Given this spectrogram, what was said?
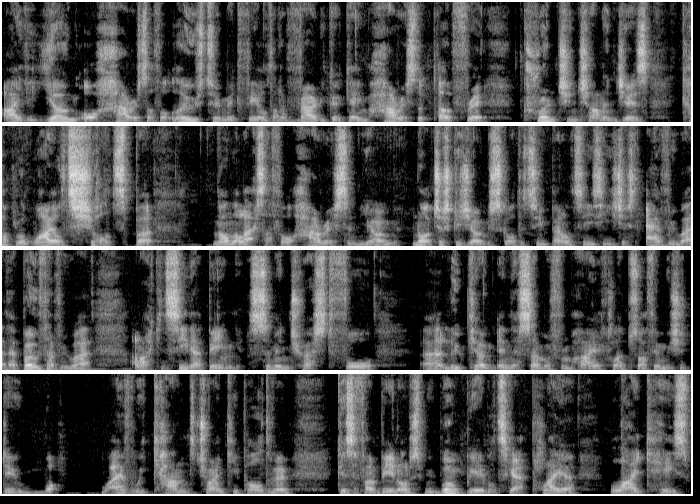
either Young or Harris. I thought those two midfield had a very good game. Harris looked up for it, crunching challenges, couple of wild shots, but nonetheless, I thought Harris and Young, not just because Young scored the two penalties, he's just everywhere. They're both everywhere, and I can see there being some interest for uh, Luke Young in the summer from higher clubs. So I think we should do what whatever we can to try and keep hold of him. Because if I'm being honest, we won't be able to get a player like his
